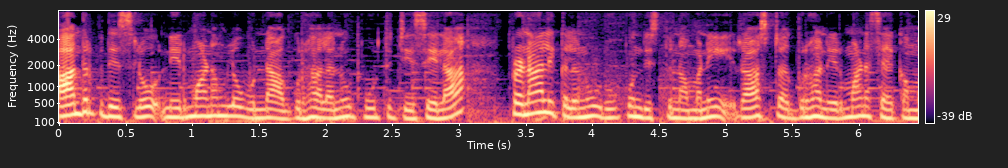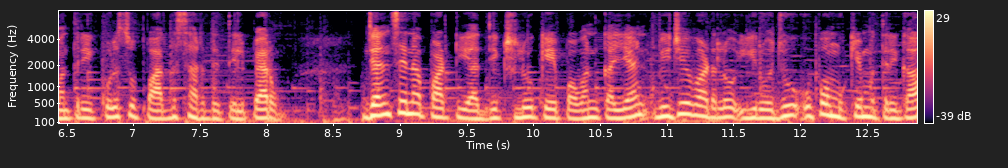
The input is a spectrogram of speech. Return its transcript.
ఆంధ్రప్రదేశ్లో నిర్మాణంలో ఉన్న గృహాలను పూర్తి చేసేలా ప్రణాళికలను రూపొందిస్తున్నామని రాష్ట గృహ నిర్మాణ శాఖ మంత్రి కులుసు పార్థసారథి తెలిపారు. జనసేన పార్టీ అధ్యక్షులు కె. పవన్ కళ్యాణ్ విజయవాడలో ఈరోజు ఉప ముఖ్యమంత్రిగా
